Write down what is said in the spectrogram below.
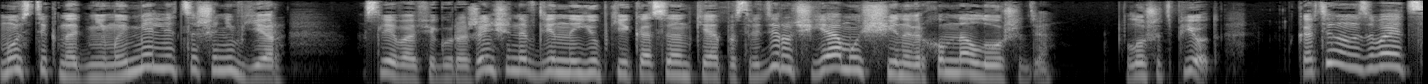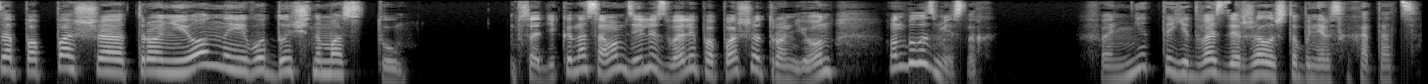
мостик над ним и мельница Шеневьер. Слева фигура женщины в длинной юбке и косынке, а посреди ручья мужчина верхом на лошади. Лошадь пьет. Картина называется «Папаша Троньон и его дочь на мосту». Всадника на самом деле звали Папаша Троньон, он был из местных. Фанетта едва сдержалась, чтобы не расхохотаться.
